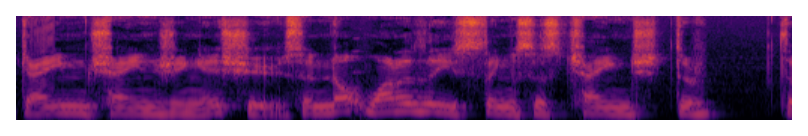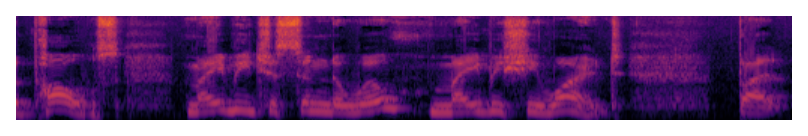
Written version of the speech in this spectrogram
game changing issues, and not one of these things has changed the the polls. Maybe Jacinda will, maybe she won't, but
